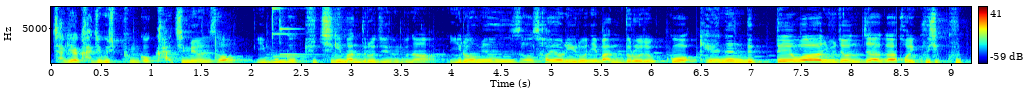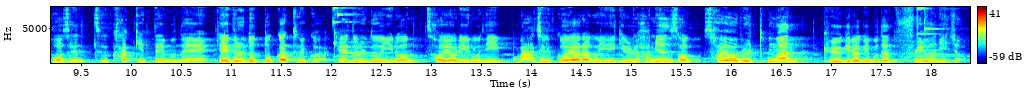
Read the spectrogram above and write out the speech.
자기가 가지고 싶은 거 가지면서 이 뭔가 규칙이 만들어지는구나. 이러면서 서열 이론이 만들어졌고 걔는 늑대와 유전자가 거의 99% 같기 때문에 걔들도 똑같을 거야. 걔들도 이런 서열 이론이 맞을 거야 라고 얘기를 하면서 서열을 통한 교육이라기보단 훈련이죠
